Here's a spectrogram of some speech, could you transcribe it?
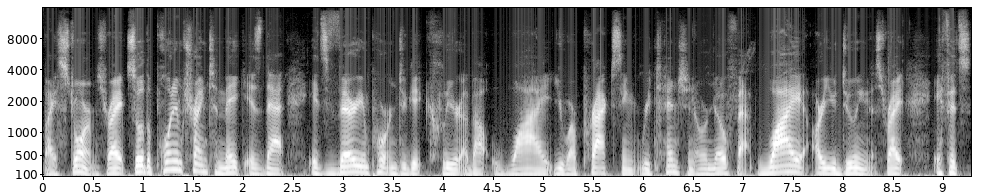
by storms, right? So the point I'm trying to make is that it's very important to get clear about why you are practicing retention or nofap. Why are you doing this, right? If it's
